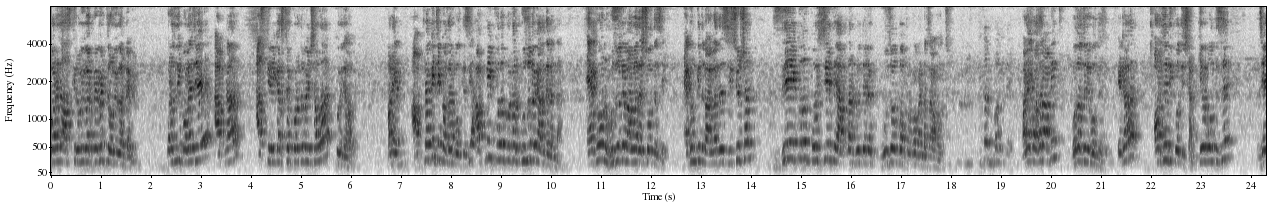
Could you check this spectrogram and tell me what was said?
বলে যে আজকে রবিবার পেমেন্ট তো রবিবার পেমেন্ট ওরা যদি বলে যে আপনার আজকের এই কাজটা করে দেবো ইনশাল্লাহ করে দেওয়া হবে। মানে আপনাকে যে কথা বলতেছি, আপনি কোনো প্রকার গুজবে কান দেবেন না। এখন হুজুকে বাংলাদেশ চলতেছে। এখন কিন্তু বাংলাদেশ সিচুয়েশন যে কোনো পরিস্থিতিতে আপনার বিরুদ্ধে একটা গুজব বা প্রোপাগান্ডা চালানো হচ্ছে। মানে কথাটা আপনি জন্য বলতেছেন। এটা অর্থনৈতিক প্রতিষ্ঠান। কেউ বলতেছে যে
